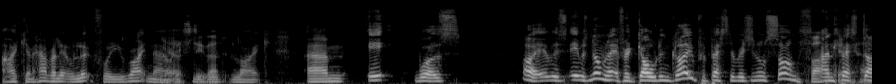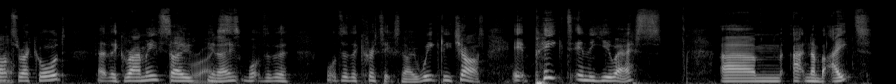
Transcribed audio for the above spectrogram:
I can have a little look for you right now Yeah, let's if you do that. would like. Um, it was, oh, it was it was nominated for a Golden Globe for Best Original Song and Best hell. Dance Record at the Grammy. So you know what do the what do the critics know? Weekly charts. It peaked in the US um, at number eight.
